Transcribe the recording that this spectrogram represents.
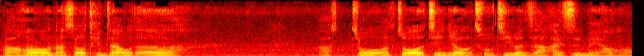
然后那时候听在我的啊左左耳进右耳出，基本上还是没有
